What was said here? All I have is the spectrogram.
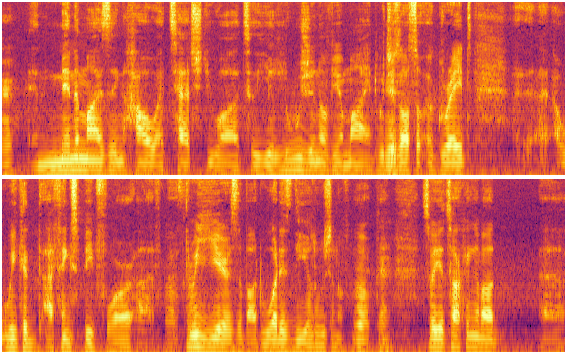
yeah, and minimizing how attached you are to the illusion of your mind, which is also a great. Uh, we could, I think, speak for uh, three years about what is the illusion of mind. Okay. So you're talking about, uh,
